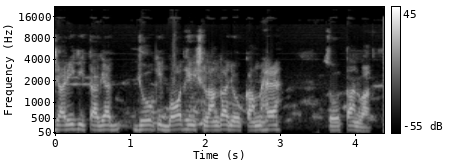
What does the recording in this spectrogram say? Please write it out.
ਜਾਰੀ ਕੀਤਾ ਗਿਆ, ਜੋ ਕਿ ਬਹੁਤ ਹੀ ਸ਼ਲਾਘਾਯੋਗ ਕੰਮ ਹੈ। ਸੋ ਧੰਨਵਾਦ।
